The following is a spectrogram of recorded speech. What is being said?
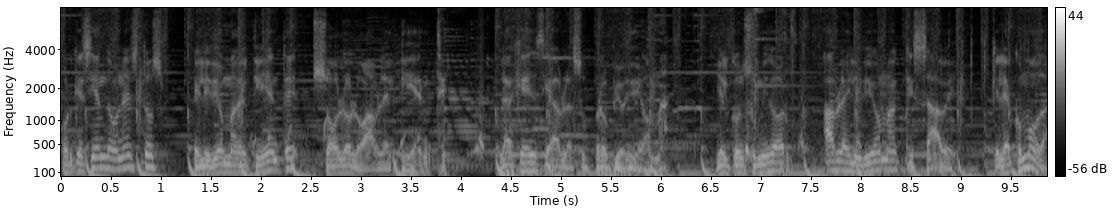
porque siendo honestos, el idioma del cliente solo lo habla el cliente. La agencia habla su propio idioma y el consumidor habla el idioma que sabe, que le acomoda,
